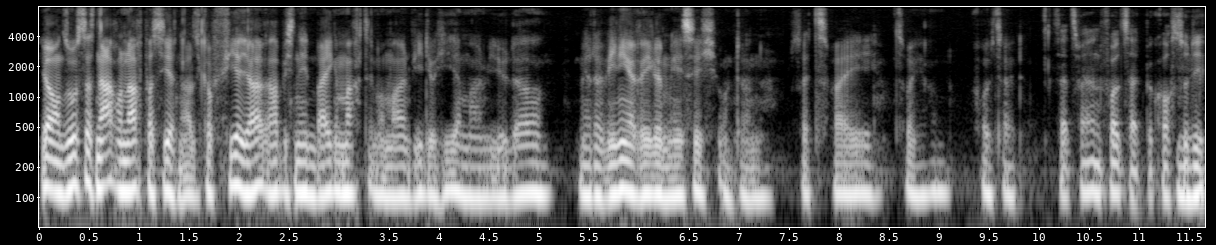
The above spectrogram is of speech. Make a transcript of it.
Ja, und so ist das nach und nach passiert. Also ich glaube, vier Jahre habe ich es nebenbei gemacht, immer mal ein Video hier, mal ein Video da, mehr oder weniger regelmäßig und dann seit zwei, zwei Jahren Vollzeit. Seit zwei Jahren Vollzeit bekochst mhm. du die,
